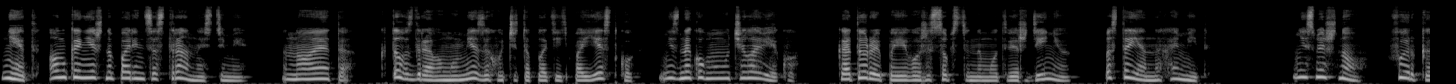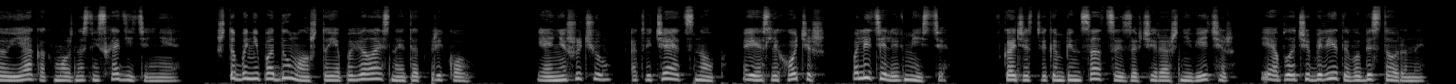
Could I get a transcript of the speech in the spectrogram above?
Нет, он, конечно, парень со странностями, но это кто в здравом уме захочет оплатить поездку незнакомому человеку, который, по его же собственному утверждению, постоянно хамит? Не смешно, фыркаю я как можно снисходительнее, чтобы не подумал, что я повелась на этот прикол. «Я не шучу», — отвечает Сноб. «Если хочешь, полетели вместе. В качестве компенсации за вчерашний вечер я оплачу билеты в обе стороны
